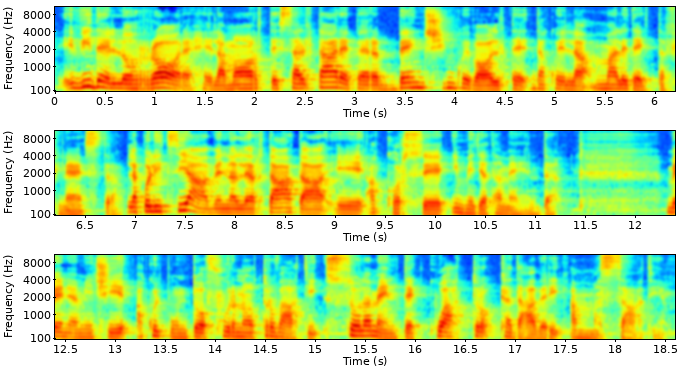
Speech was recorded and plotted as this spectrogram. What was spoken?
e vide l'orrore e la morte saltare per ben cinque volte da quella maledetta finestra. La polizia polizia venne allertata e accorse immediatamente. Bene amici, a quel punto furono trovati solamente quattro cadaveri ammassati.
